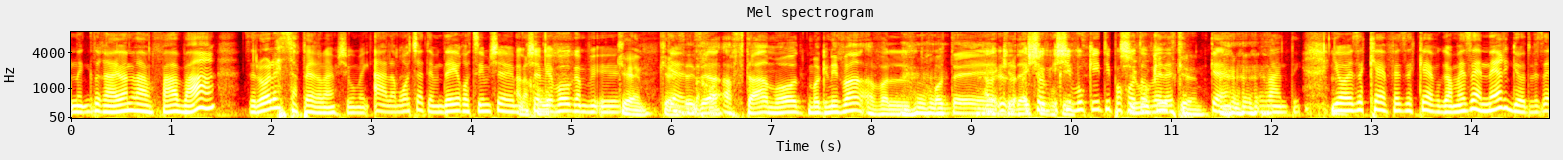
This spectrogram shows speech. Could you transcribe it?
נגיד רעיון להופעה הבאה, זה לא לספר להם שהוא מגיע. אה, למרות שאתם די רוצים שהם אנחנו- שהם יבואו גם... ב- כן, כן, זה- זה נכון. הפתעה מאוד מגניבה, אבל פחות אה, כדאי שיווקית. שיווקית היא פחות שיווקית, עובדת. כן. כן, הבנתי. יואו, איזה כיף, איזה כיף. גם איזה אנרגיות וזה.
